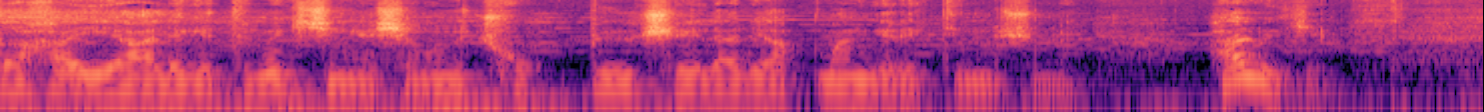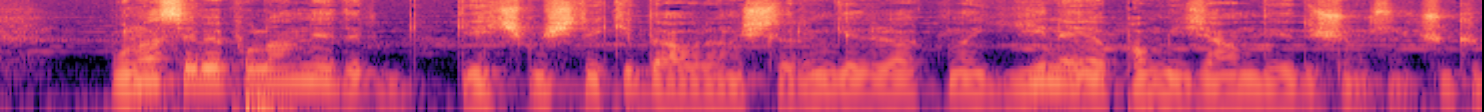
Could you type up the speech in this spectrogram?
Daha iyi hale getirmek için yaşamını çok büyük şeyler yapman gerektiğini düşünmek. Halbuki Buna sebep olan nedir? Geçmişteki davranışların gelir aklına yine yapamayacağım diye düşünürsün. Çünkü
